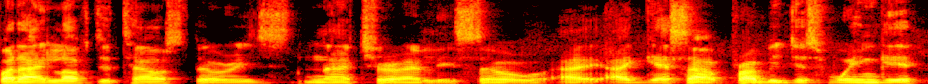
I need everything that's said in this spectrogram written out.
but I love to tell stories naturally. So I, I guess I'll probably just wing it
